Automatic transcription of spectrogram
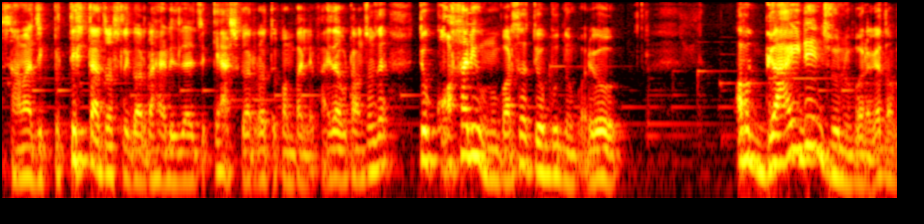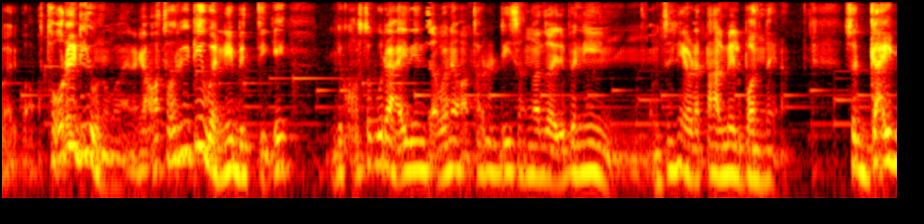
सामाजिक प्रतिष्ठा जसले गर्दाखेरिलाई चाहिँ क्यास गरेर त्यो कम्पनीले फाइदा उठाउन सक्छ। त्यो कसरी हुनुपर्छ त्यो बुझ्नु पऱ्यो। अब गाइडेन्स हुनु पऱ्यो क्या तपाईँको? अथोरिटी हुनु भएन क्या? अथोरिटी भन्ने बित्तिकै यो कस्तो कुरा आइदिन्छ भने अथोरिटीसँग जहिले पनि हुन्छ नि एउटा तालमेल बन्दैन। सो गाइड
